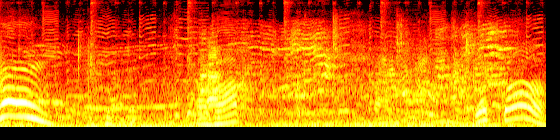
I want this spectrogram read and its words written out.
เฮ้ยไปพร้อม Let's go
